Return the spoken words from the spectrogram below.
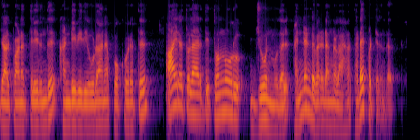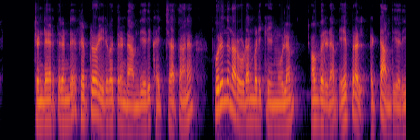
யாழ்ப்பாணத்திலிருந்து கண்டி வீதியூடான போக்குவரத்து ஆயிரத்தி தொள்ளாயிரத்தி தொண்ணூறு ஜூன் முதல் பன்னெண்டு வருடங்களாக தடைப்பட்டிருந்தது. ரெண்டாயிரத்தி ரெண்டு பிப்ரவரி இருபத்தி ரெண்டாம் தேதி கைச்சாத்தான புரிந்துணர்வு உடன்படிக்கையின் மூலம் அவ்வரிடம் ஏப்ரல் எட்டாம் தேதி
